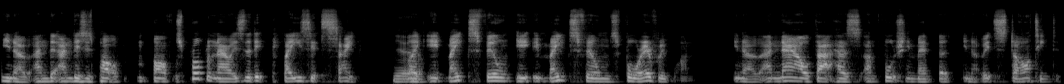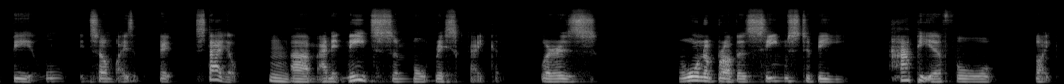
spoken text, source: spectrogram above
you know, and and this is part of Marvel's problem now is that it plays it safe. Yeah. Like it makes film, it, it makes films for everyone. You know, and now that has unfortunately meant that you know it's starting to feel in some ways a bit stale, Hmm. um, and it needs some more risk taken. Whereas Warner Brothers seems to be happier for like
